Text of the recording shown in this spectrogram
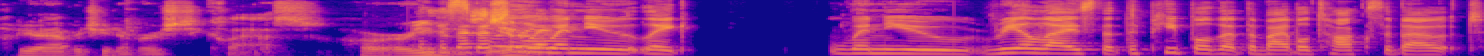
of your average university class, or, or even especially when you like when you realize that the people that the bible talks about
